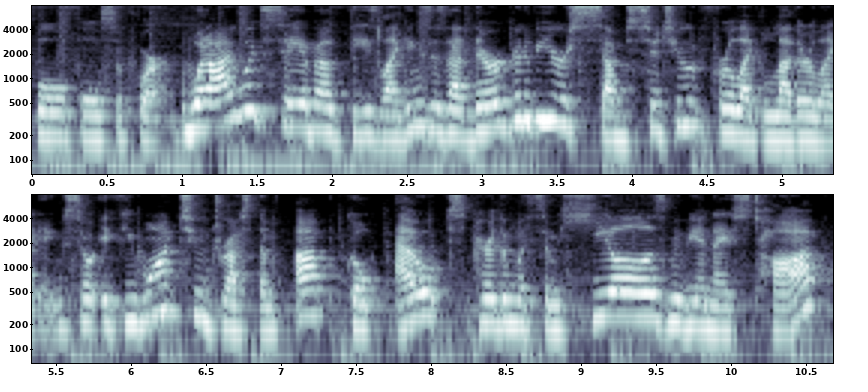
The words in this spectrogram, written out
full, full support. What I would say about these leggings is that they're gonna be your substitute for like leather leggings. So if you want to dress them up, go out, pair them with some heels, maybe a nice top,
